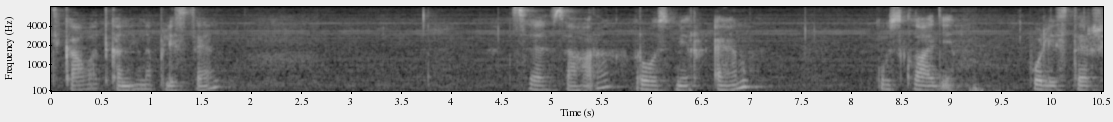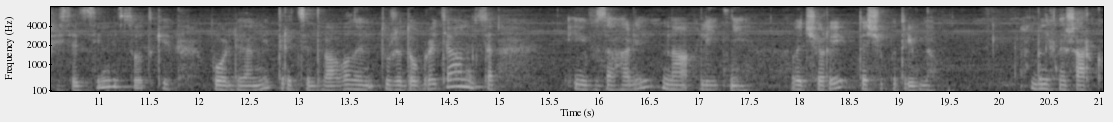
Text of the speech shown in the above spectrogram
цікава тканина плісе. Це Zara, розмір М. У складі поліестер 67%, поліамід 32%. Вони дуже добре тягнуться. І взагалі на літні вечори те, що потрібно. В них не жарко.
